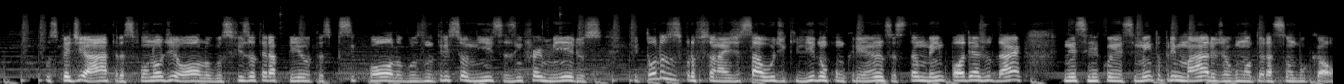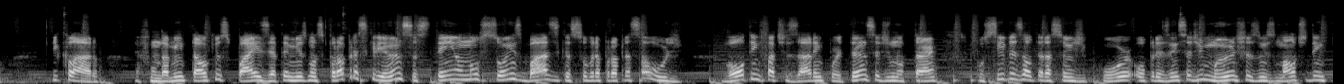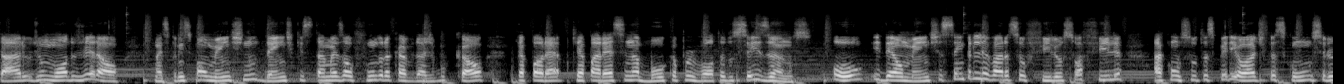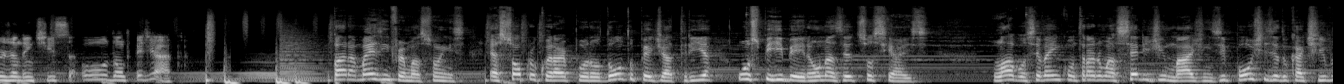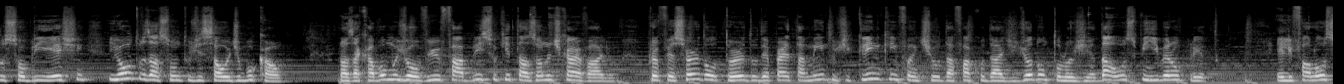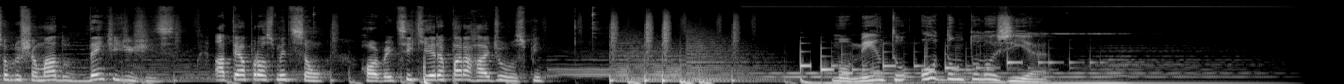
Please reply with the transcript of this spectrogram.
Os pediatras, fonoaudiólogos, fisioterapeutas, psicólogos, nutricionistas, enfermeiros e todos os profissionais de saúde que lidam com crianças também podem ajudar nesse reconhecimento primário de alguma alteração bucal. E claro, é fundamental que os pais e até mesmo as próprias crianças tenham noções básicas sobre a própria saúde. Volto a enfatizar a importância de notar possíveis alterações de cor ou presença de manchas no esmalte dentário de um modo geral, mas principalmente no dente que está mais ao fundo da cavidade bucal que, apare que aparece na boca por volta dos 6 anos. Ou, idealmente, sempre levar o seu filho ou sua filha a consultas periódicas com um cirurgião dentista ou odontopediatra. Para mais informações, é só procurar por Odontopediatria USP Ribeirão nas redes sociais. Lá você vai encontrar uma série de imagens e posts educativos sobre este e outros assuntos de saúde bucal. Nós acabamos de ouvir Fabrício Quitazono de Carvalho, professor doutor do Departamento de Clínica Infantil da Faculdade de Odontologia da USP em Ribeirão Preto. Ele falou sobre o chamado dente de giz. Até a próxima edição. Robert Siqueira para a Rádio USP. Momento Odontologia.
